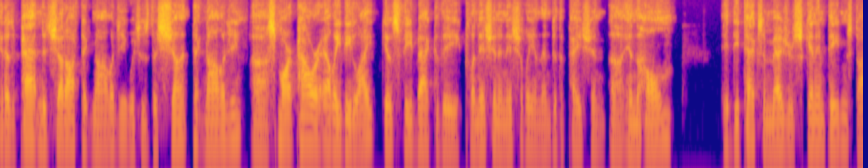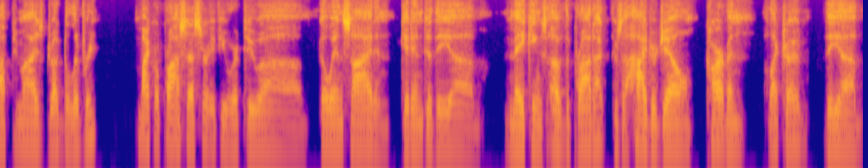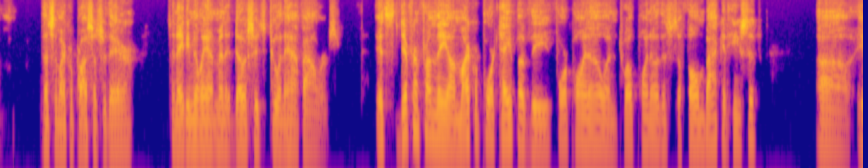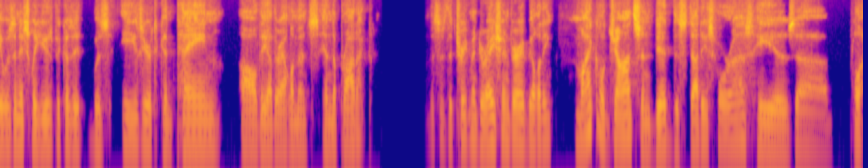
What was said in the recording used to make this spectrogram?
It has a patented shut-off technology, which is the shunt technology. Uh, smart power LED light gives feedback to the clinician initially and then to the patient uh, in the home. It detects and measures skin impedance to optimize drug delivery. Microprocessor, if you were to uh, go inside and get into the uh, makings of the product, there's a hydrogel carbon electrode. The uh, that's the microprocessor there. It's an 80 milliamp minute dosage, two and a half hours. It's different from the uh, micropore tape of the 4.0 and 12.0. This is a foam back adhesive. Uh, it was initially used because it was easier to contain all the other elements in the product. This is the treatment duration variability. Michael Johnson did the studies for us. He is uh,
